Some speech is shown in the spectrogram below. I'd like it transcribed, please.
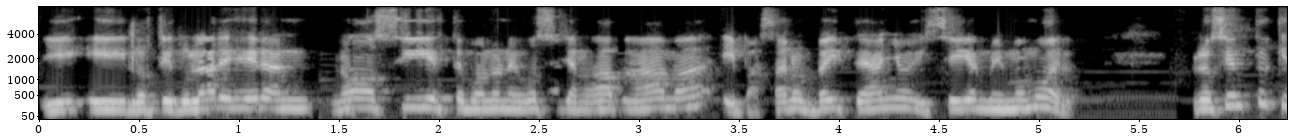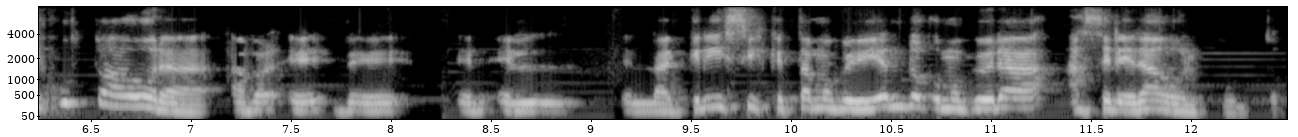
y, y, los titulares eran, no, sí, este modelo de negocio ya no da para más, y pasaron 20 años y sigue el mismo modelo. pero siento que justo ahora, eh, de, en, la crisis que estamos viviendo, como que hubiera acelerado el punto.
